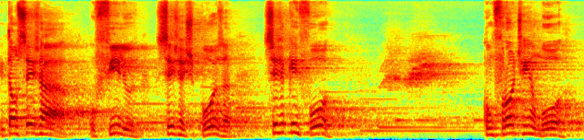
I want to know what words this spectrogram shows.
Então, seja o filho, seja a esposa, seja quem for, confronte em amor,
